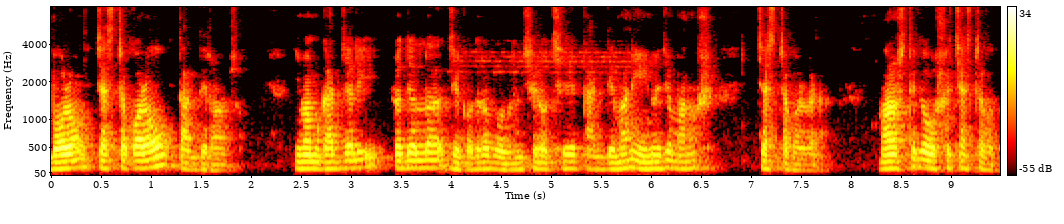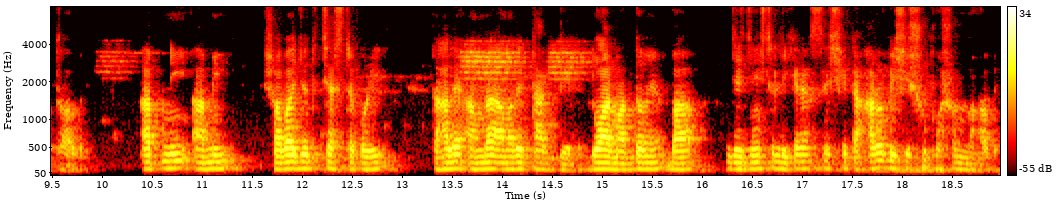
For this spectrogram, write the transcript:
বরং চেষ্টা করাও তাকদের অংশ ইমাম গাজ্জালি রদিয়াল্লাহ যে কথাটা বললেন, সেটা হচ্ছে তাকদির মানে এই নয় যে মানুষ চেষ্টা করবে না। মানুষ থেকে অবশ্যই চেষ্টা করতে হবে। আপনি, আমি সবাই যদি চেষ্টা করি, তাহলে আমরা আমাদের তাকদের, দোয়ার মাধ্যমে বা যে জিনিসটা লিখে রাখছে সেটা আরও বেশি সুপ্রসন্ন হবে।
